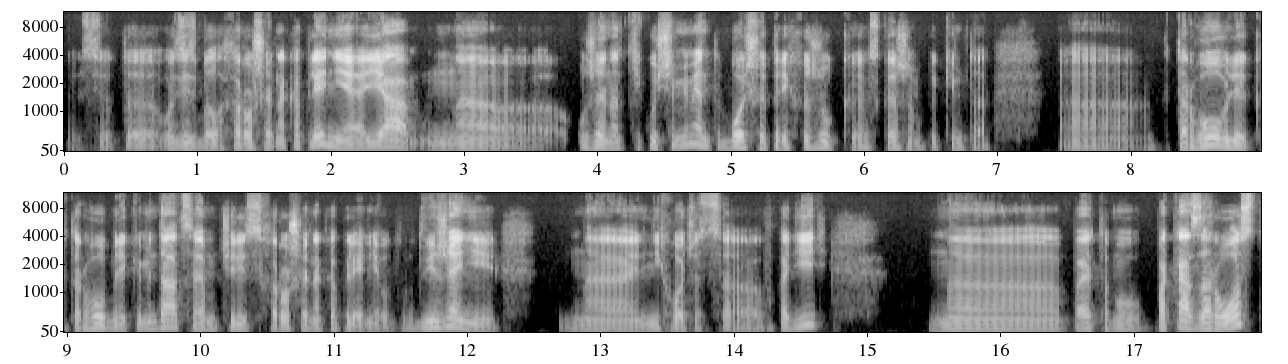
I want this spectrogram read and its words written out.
То это, вот здесь было хорошее накопление. А я а, уже на текущий момент больше перехожу к, скажем, каким-то а, к торговле, к торговым рекомендациям через хорошее накопление. Вот в движении а, не хочется входить. Поэтому пока за рост,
